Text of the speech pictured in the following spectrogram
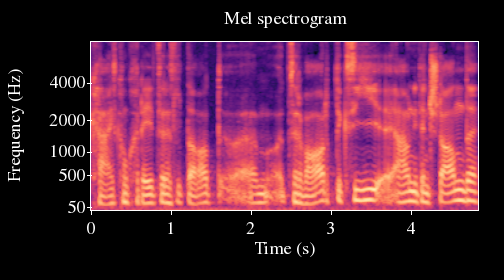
kein konkretes Resultat ähm, zu erwarten gewesen, auch nicht entstanden.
